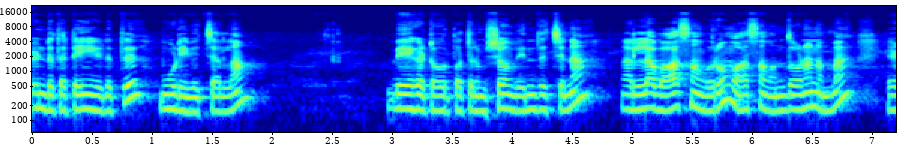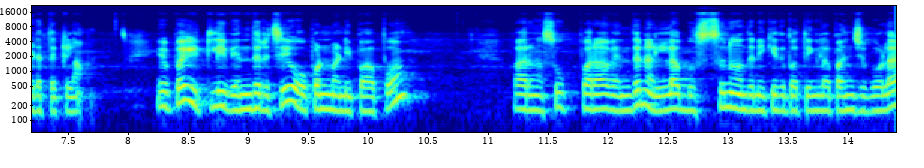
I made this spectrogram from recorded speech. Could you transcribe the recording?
ரெண்டு தட்டையும் எடுத்து மூடி வச்சிடலாம். வேகட்டும் ஒரு பத்து நிமிஷம் வெந்துச்சுன்னா நல்லா வாசம் வரும். வாசம் வந்தோன்னே நம்ம எடுத்துக்கலாம். இப்போ இட்லி வெந்துருச்சு. ஓப்பன் பண்ணி பார்ப்போம். பாருங்கள் சூப்பராக வெந்து நல்லா புஷ்ஷுன்னு வந்து நிற்கிது பார்த்தீங்களா பஞ்சு போல்?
